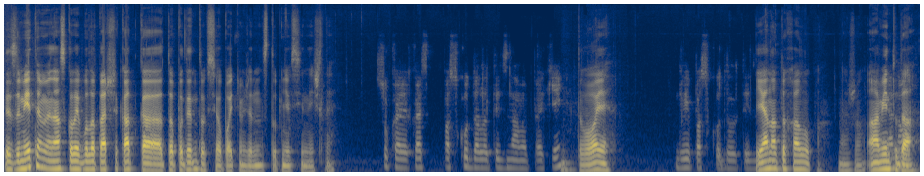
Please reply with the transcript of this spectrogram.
Ти замітив, у нас коли була перша катка топ-1, то все, потім вже наступні всі не йшли. Сука, якась паскуда летить з нами, прикинь. Двоє. Дві паскуди летить. з Я на ту халупу нажав. А, він Я туди. на.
